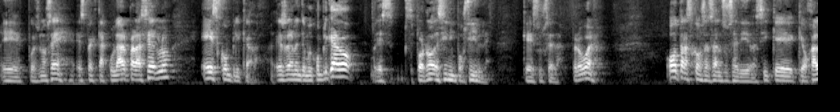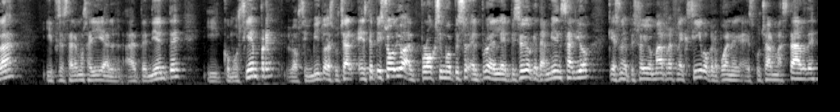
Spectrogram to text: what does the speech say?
eh, pues no sé, espectacular para hacerlo. Es complicado, es realmente muy complicado, es por no decir imposible que suceda. Pero bueno, otras cosas han sucedido, así que ojalá y pues estaremos ahí al, pendiente. Y como siempre, los invito a escuchar este episodio, al próximo episodio, el, episodio que también salió, que es un episodio más reflexivo, que lo pueden escuchar más tarde.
